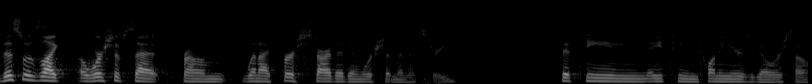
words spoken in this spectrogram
this was like a worship set from when I first started in worship ministry. 15, 18, 20 years ago or so.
